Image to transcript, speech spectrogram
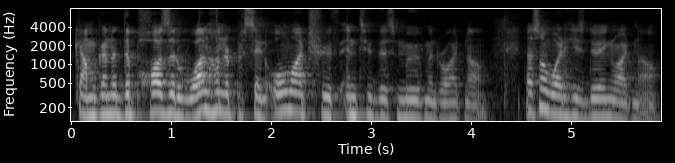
okay, I'm going to deposit 100% all my truth into this movement right now. That's not what he's doing right now.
